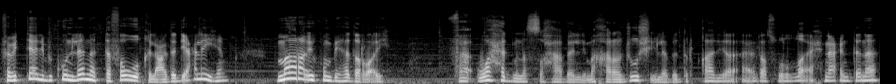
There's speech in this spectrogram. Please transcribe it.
فبالتالي بيكون لنا التفوق العددي عليهم ما رأيكم بهذا الرأي؟ فواحد من الصحابة اللي ما خرجوش إلى بدر قال يا رسول الله إحنا عندنا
